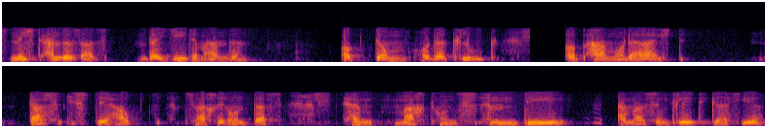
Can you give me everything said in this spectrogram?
ist nicht anders als bei jedem anderen. Ob dumm oder klug, ob arm oder reich, das ist die Hauptsache und das ähm, macht uns ähm, die Amasynkletiker hier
